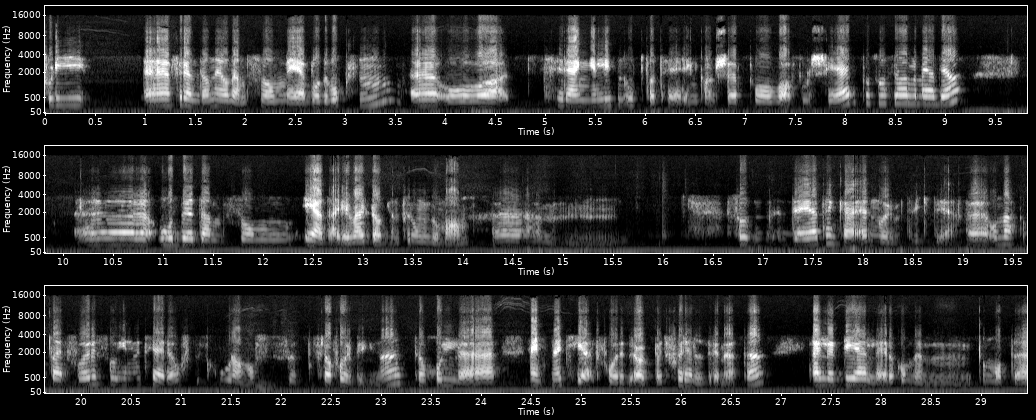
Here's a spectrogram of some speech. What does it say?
Fordi eh, foreldrene er jo dem som er både voksen eh, og trenger en liten oppdatering kanskje på hva som skjer på sosiale medier. Eh, og det er dem som er der i hverdagen for ungdommene. Eh, så det tenker jeg er enormt viktig. Eh, og nettopp derfor så inviterer ofte skolene oss fra forebyggende til å holde enten et helt foredrag på et foreldremøte, eller deler og komme på en måte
